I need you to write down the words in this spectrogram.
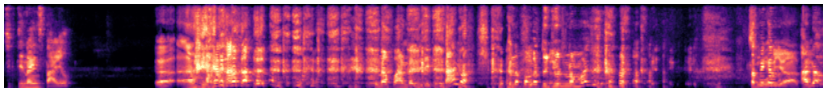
69 style. Kenapa Anda jadi ke sana? Kenapa nggak 76 aja? Tapi kan ada itu.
